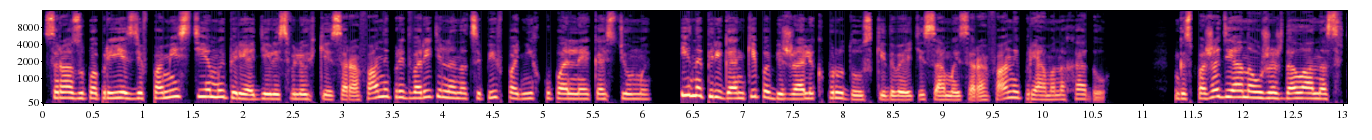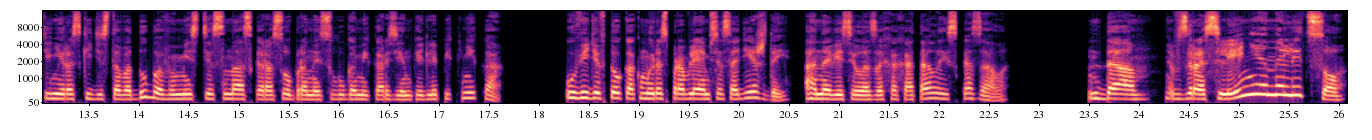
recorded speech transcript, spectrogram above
Сразу по приезде в поместье мы переоделись в легкие сарафаны, предварительно нацепив под них купальные костюмы, и на перегонки побежали к пруду, скидывая эти самые сарафаны прямо на ходу. Госпожа Диана уже ждала нас в тени раскидистого дуба вместе с наскоро собранной слугами корзинкой для пикника. Увидев то, как мы расправляемся с одеждой, она весело захохотала и сказала. «Да, взросление на лицо.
